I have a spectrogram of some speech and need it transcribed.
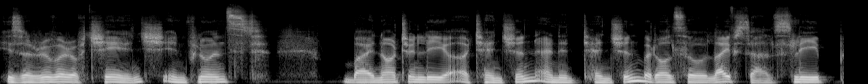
is a river of change influenced by not only attention and intention, but also lifestyle, sleep,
